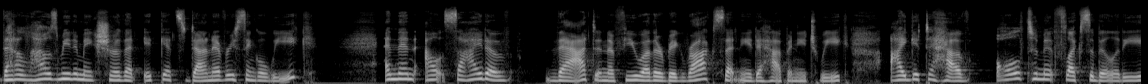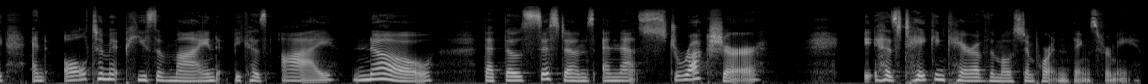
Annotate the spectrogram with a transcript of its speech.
that allows me to make sure that it gets done every single week. And then outside of that and a few other big rocks that need to happen each week, I get to have ultimate flexibility and ultimate peace of mind because I know that those systems and that structure has taken care of the most important things for me.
